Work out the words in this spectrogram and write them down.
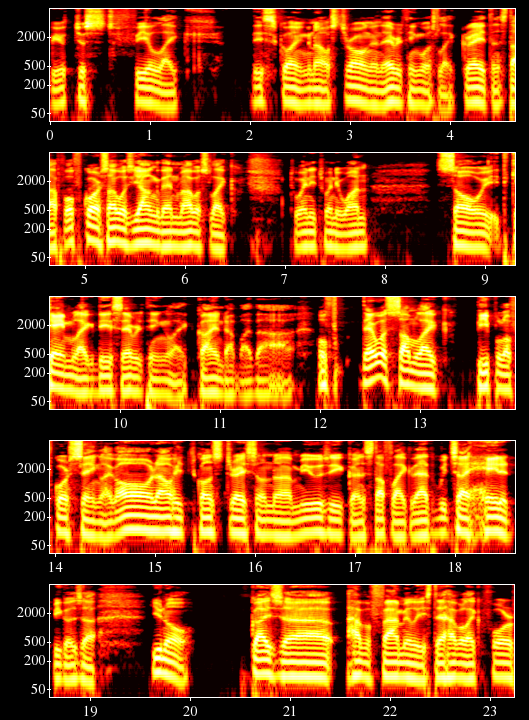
you just feel like this going now strong and everything was like great and stuff. Of course i was young then i was like 2021 so it came like this everything like kinda but uh of there was some like people of course saying like oh now he concentrates on uh, music and stuff like that which i hated because uh you know guys uh have a families they have like four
